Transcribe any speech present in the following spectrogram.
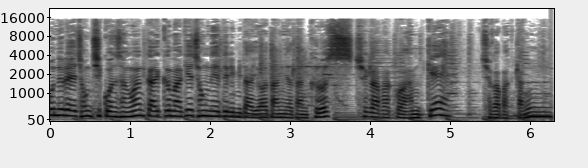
오늘의 정치권 상황 깔끔하게 정리해드립니다. 여당 야당 크로스 최가박과 함께 최가박당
